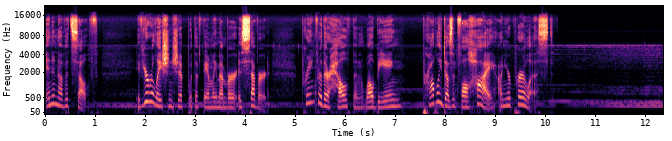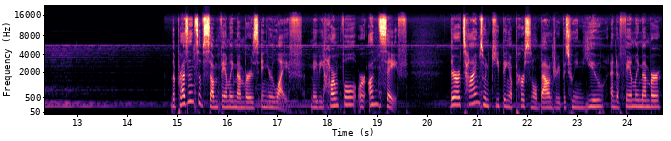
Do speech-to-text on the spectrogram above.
in and of itself. If your relationship with a family member is severed, praying for their health and well being probably doesn't fall high on your prayer list. The presence of some family members in your life may be harmful or unsafe there are times when keeping a personal boundary between you and a family member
